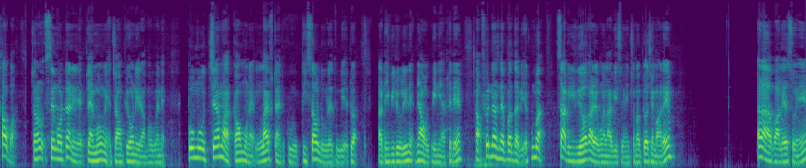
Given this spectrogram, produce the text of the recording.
ခောက်ပါ ကျွန်တော်တို့စင်မော်တက်နေတဲ့ပြိုင်ပွဲဝင်အကြောင်းပြောနေတာမဟုတ်ဘဲနဲ့ပုံမကျမ်းမှာကောင်းမွန်တဲ့ lifestyle တစ်ခုကိုတည်ဆောက်လိုတဲ့သူတွေအတွက်အာဒီဗီဒီယိုလေးနဲ့မျှဝေပေးနေတာဖြစ်တယ်။ဟုတ် fitness နဲ့ပတ်သက်ပြီးအခုမှစပြီးဒီယောဂတွေဝင်လာပြီဆိုရင်ကျွန်တော်ပြောချင်ပါတယ်။အဲ့ဒါကဘာလဲဆိုရင်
